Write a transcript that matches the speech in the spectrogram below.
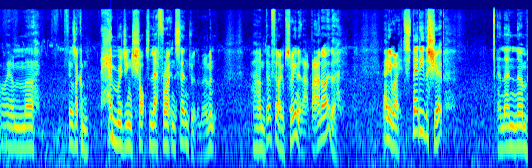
I am uh, feels like I'm hemorrhaging shots left, right, and centre at the moment. Um, don't feel like I'm swinging it that bad either. Anyway, steady the ship, and then um,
